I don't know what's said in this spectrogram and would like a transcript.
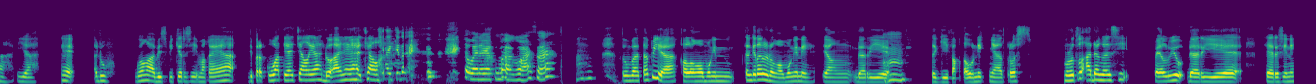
Nah iya, kayak aduh gue nggak habis pikir sih, makanya diperkuat ya, Cal, ya, doanya ya, Cal. Iya kita kepada Yang Maha Kuasa. Sumpah, tapi ya kalau ngomongin kan kita udah ngomongin nih yang dari Mhm. segi fakta uniknya, terus menurut lo ada nggak sih value dari series ini?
